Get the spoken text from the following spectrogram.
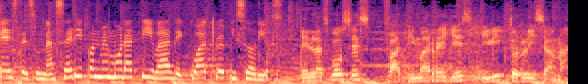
Esta es una serie conmemorativa de cuatro episodios. En las voces, Fátima Reyes y Víctor Lizama.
